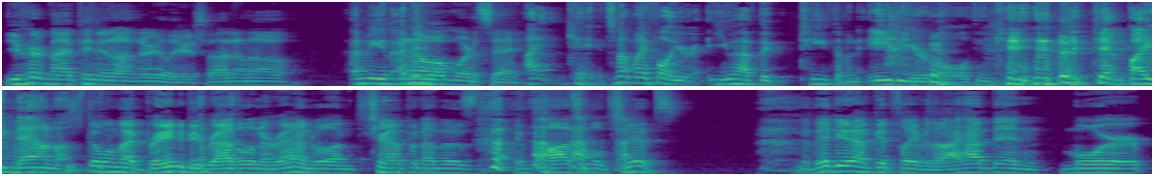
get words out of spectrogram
you heard my opinion on it earlier, so I don't know. I mean, I I don't know what more to say. I okay, it's not my fault. You're you have the teeth of an eighty year old. You can't you can't bite down I on. just don't want my brain to be rattling around while I'm chomping on those impossible chips. No, they do have good flavor though. I have been more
